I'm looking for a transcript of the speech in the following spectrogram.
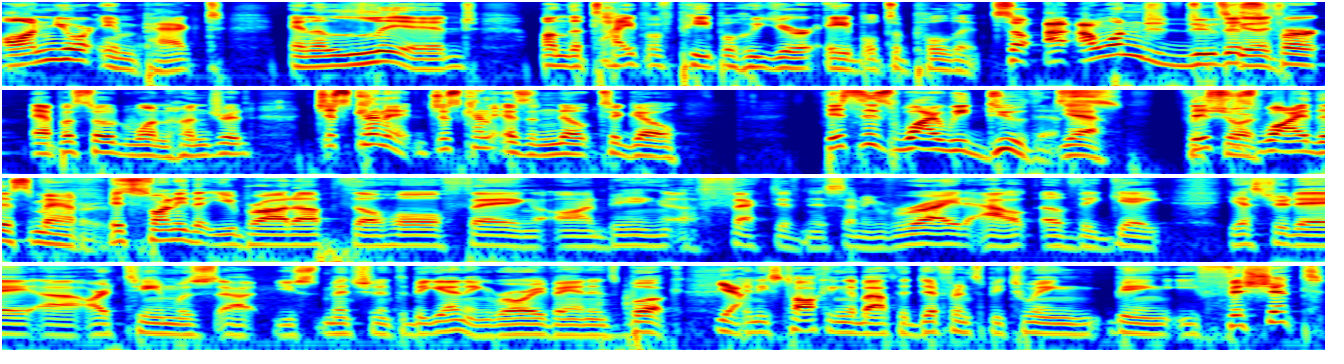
on your impact and a lid on the type of people who you're able to pull in. So I, I wanted to do this good. for episode 100, just kind of, just kind of as a note to go. This is why we do this. Yeah. this sure. is why this matters. It's funny that you brought up the whole thing on being effectiveness. I mean, right out of the gate. Yesterday, uh, our team was, uh, you mentioned at the beginning, Rory Vaden's book. Yeah. And he's talking about the difference between being efficient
